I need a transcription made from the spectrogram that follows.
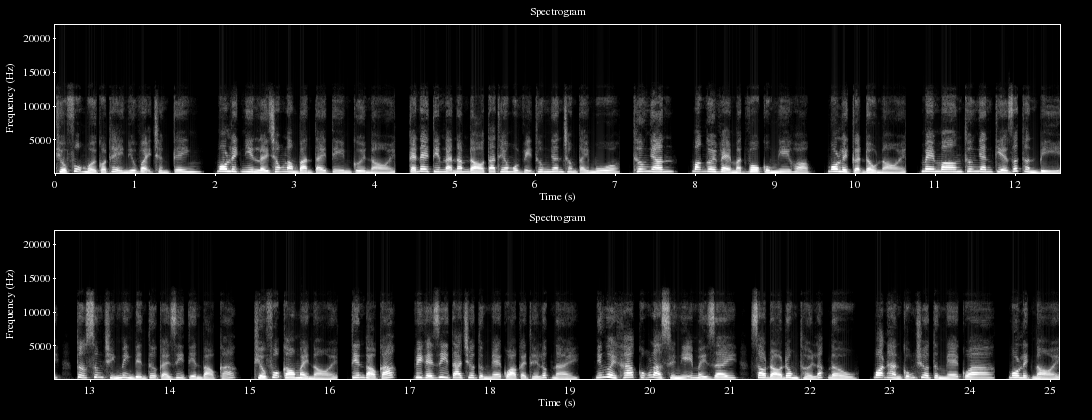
thiếu phụ mới có thể như vậy chấn kinh. Ngô lịch nhìn lấy trong lòng bàn tay tìm cười nói, cái này tìm là năm đó ta theo một vị thương nhân trong tay mua. Thương nhân, mọi người vẻ mặt vô cùng nghi hoặc. Ngô lịch gật đầu nói, mê mơn thương nhân kia rất thần bí, tự xưng chính mình đến từ cái gì tiên bảo các. Thiếu phụ cao mày nói, tiên bảo các, vì cái gì ta chưa từng nghe qua cái thế lực này. Những người khác cũng là suy nghĩ mấy giây, sau đó đồng thời lắc đầu. Bọn hắn cũng chưa từng nghe qua. Ngô Lịch nói,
